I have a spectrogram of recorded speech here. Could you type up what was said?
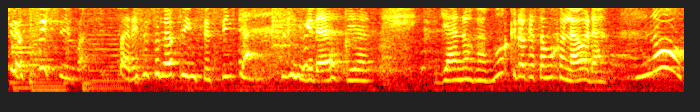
preciosísima. Pareces una princesita. Gracias. Ya nos vamos, creo que estamos con la hora. No,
